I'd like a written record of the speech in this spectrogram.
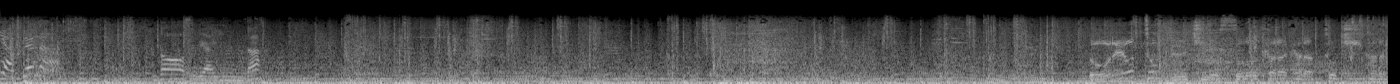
何やってんだ？どうすりゃいいんだ？俺をと武器をその殻から解き放つ？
